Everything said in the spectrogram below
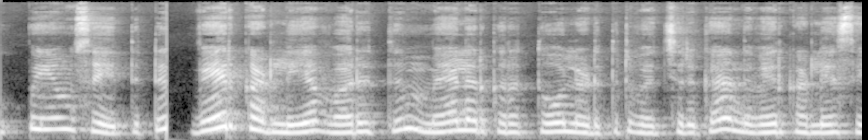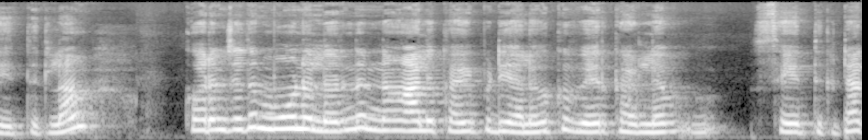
உப்பையும் சேர்த்துட்டு வேர்க்கடலையை வறுத்து மேலே இருக்கிற தோல் எடுத்துகிட்டு வச்சுருக்கேன். அந்த வேர்க்கடலையை சேர்த்துக்கலாம். குறைஞ்சது மூணுலேருந்து நாலு கைப்பிடி அளவுக்கு வேர்க்கடலை சேர்த்துக்கிட்டா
